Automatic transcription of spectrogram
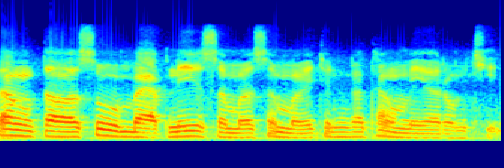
ต้องต่อสู้แบบนี้เสมอๆจนกระทั่งมีอารมณ์ชิน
